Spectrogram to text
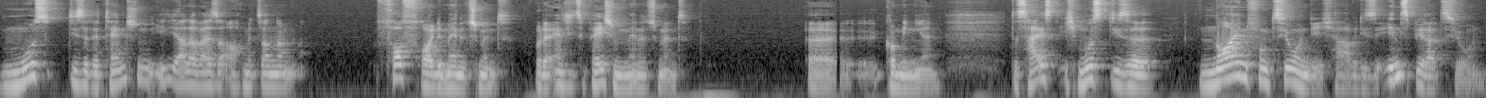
muss diese Retention idealerweise auch mit so einem Vorfreude-Management oder Anticipation-Management äh, kombinieren. Das heißt, ich muss diese neuen Funktionen, die ich habe, diese Inspiration,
